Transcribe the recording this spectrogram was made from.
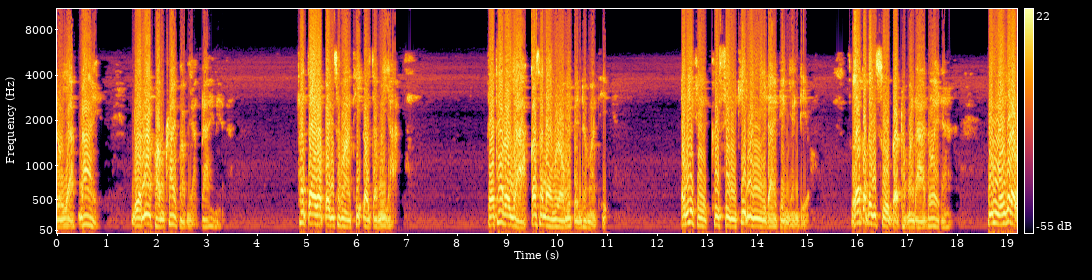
เราอยากได้เดือหน้าความใคร่ความอยากได้เนี่ย ถ้าใจเราเป็นสมาธิเราจะไม่อยาก แต่ถ้าเราอยากก็แสดงว่าเราไม่เป็นสมาธิอันนี้คือคือสิ่งที่มันมีได้เพียงอย่างเดียว แล้วก็เป็นสูตรแบบธรรมดาด้วยนะมันเหมือนกับเรา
